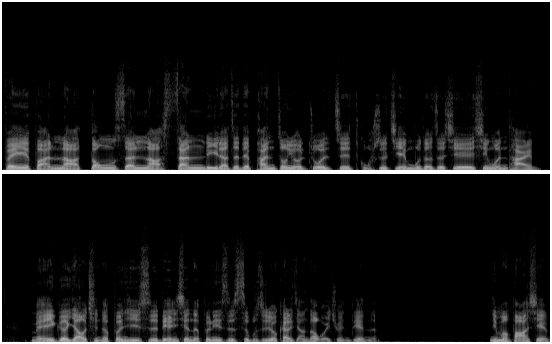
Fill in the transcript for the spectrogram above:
非凡啦、东森啦、三立啦这些盘中有做这些股市节目的这些新闻台，每一个邀请的分析师、连线的分析师，是不是又开始讲到伟诠电了？你有没有发现？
